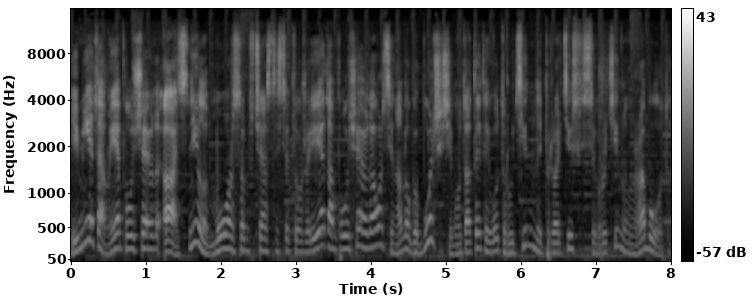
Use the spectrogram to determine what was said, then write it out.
И мне там, я получаю... А, с Нилом Морсом, в частности, тоже. И я там получаю удовольствие намного больше, чем вот от этой вот рутинной, превратившейся в рутинную работу.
